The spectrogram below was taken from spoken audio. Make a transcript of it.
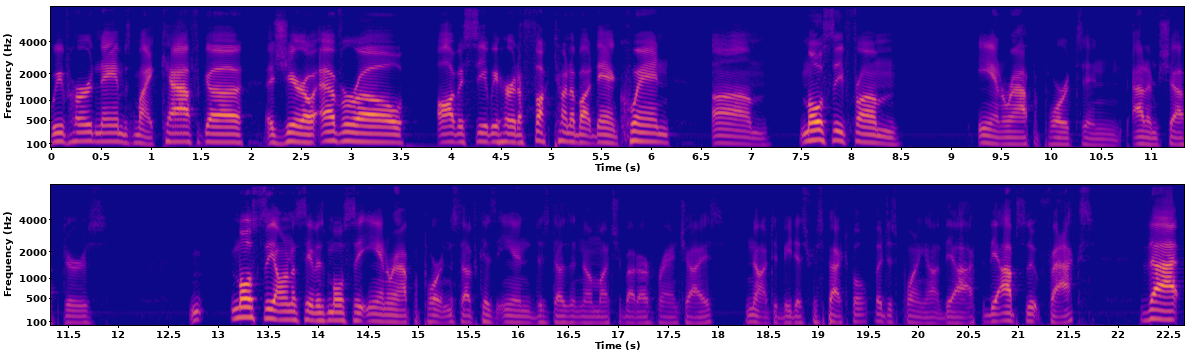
we've heard names Mike Kafka, Ejiro Evero. Obviously, we heard a fuck ton about Dan Quinn, um, mostly from Ian Rapoport and Adam Schefter's. Mostly, honestly, it was mostly Ian Rapoport and stuff because Ian just doesn't know much about our franchise. Not to be disrespectful, but just pointing out the the absolute facts that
